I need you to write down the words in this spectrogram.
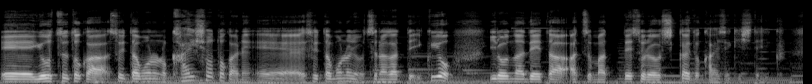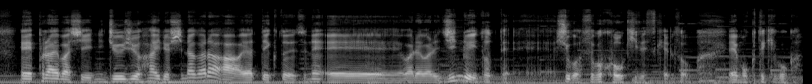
えー、腰痛とか、そういったものの解消とかね、えー、そういったものにもつながっていくよう、いろんなデータ集まって、それをしっかりと解析していく。えー、プライバシーに重々配慮しながらあやっていくとですね、え、我々人類にとって、主語すごく大きいですけれど、えー、目的語が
